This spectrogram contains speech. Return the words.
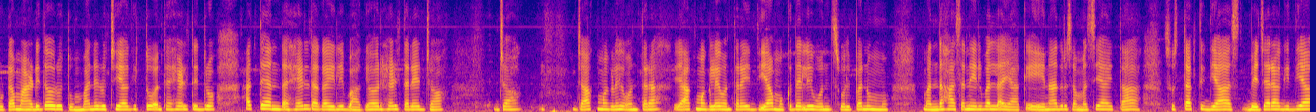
ಊಟ ಮಾಡಿದವರು ತುಂಬಾ ರುಚಿಯಾಗಿತ್ತು ಅಂತ ಹೇಳ್ತಿದ್ರು. ಅತ್ತೆ ಅಂತ ಹೇಳಿದಾಗ ಇಲ್ಲಿ ಭಾಗ್ಯ ಅವ್ರು ಹೇಳ್ತಾರೆ, ಜಾ ಜಾ, ಜಾಕ್ ಮಗಳೇ ಒಂಥರ, ಯಾಕೆ ಮಗಳೇ ಒಂಥರ ಇದೆಯಾ ಮುಖದಲ್ಲಿ ಒಂದು ಸ್ವಲ್ಪನೂ ಮಂದಹಾಸನ ಇಲ್ವಲ್ಲ? ಯಾಕೆ? ಏನಾದರೂ ಸಮಸ್ಯೆ ಆಯಿತಾ? ಸುಸ್ತಾಗ್ತಿದ್ಯಾ? ಬೇಜಾರಾಗಿದೆಯಾ?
